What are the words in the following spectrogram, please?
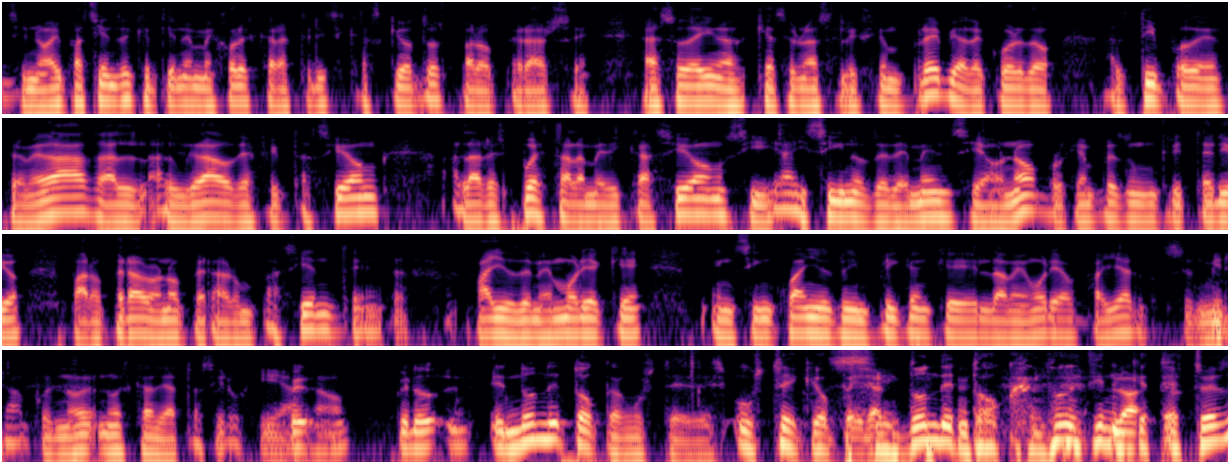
sino hay pacientes que tienen mejores características que otros para operarse. A eso de ahí hay que hacer una selección previa de acuerdo al tipo de enfermedad, al grado de afectación, a la respuesta a la medicación, si hay signos de demencia o no, por ejemplo, es un criterio para operar o no operar un paciente, fallos de memoria que en cinco años implican que la memoria va a fallar, pues mira, pues no, no es candidato a cirugía, pero, ¿no? Pero, ¿en dónde tocan ustedes? Usted que opera, ¿dónde tocan? ¿Dónde tienen que esto, es,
